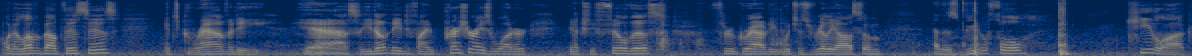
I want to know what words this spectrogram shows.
What I love about this is it's gravity. Yeah, so you don't need to find pressurized water. You actually fill this through gravity, which is really awesome. And this beautiful key lock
